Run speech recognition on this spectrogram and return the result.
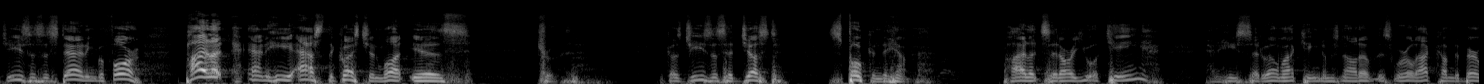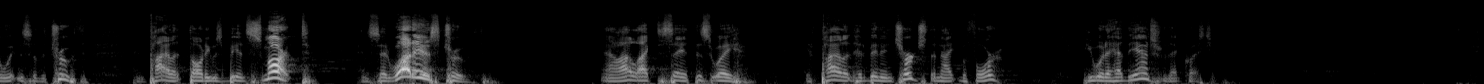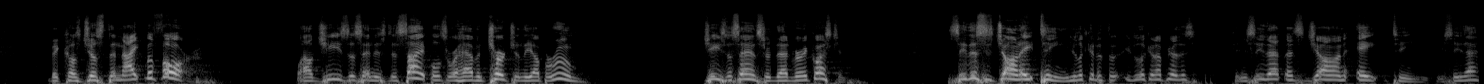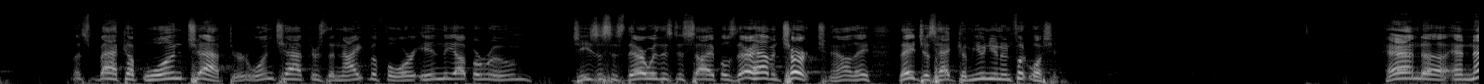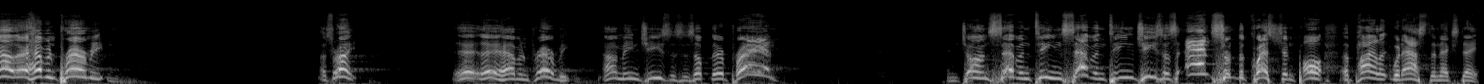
Jesus is standing before Pilate and he asked the question, What is truth? Because Jesus had just spoken to him. Pilate said, Are you a king? And he said, Well, my kingdom's not of this world. I come to bear witness of the truth. And Pilate thought he was being smart and said, What is truth? Now, I like to say it this way if Pilate had been in church the night before, he would have had the answer to that question. Because just the night before, while Jesus and his disciples were having church in the upper room, Jesus answered that very question. See, this is John 18. You looking at the you looking up here? This can you see that? That's John 18. You see that? Let's back up one chapter. One chapter is the night before in the upper room. Jesus is there with his disciples. They're having church now. They, they just had communion and foot washing. And, uh, and now they're having prayer meeting. That's right. They, they're having prayer meeting. I mean, Jesus is up there praying. In John 17, 17, Jesus answered the question Paul, uh, Pilate would ask the next day.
